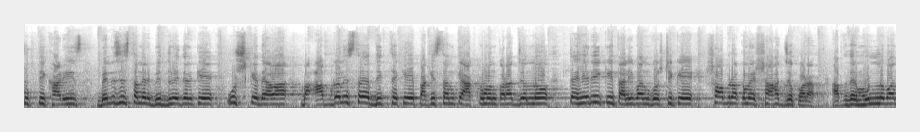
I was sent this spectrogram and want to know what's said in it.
চুক্তি খারিজ, বেলুচিস্তানের বিদ্রোহীদেরকে উস্কে দেওয়া, বা আফগানিস্তানের দিক থেকে পাকিস্তানকে আক্রমণ করার জন্য তেহরিকি তালিবান গোষ্ঠীকে সব রকমের সাহায্য করা? আপনাদের মূল্যবান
